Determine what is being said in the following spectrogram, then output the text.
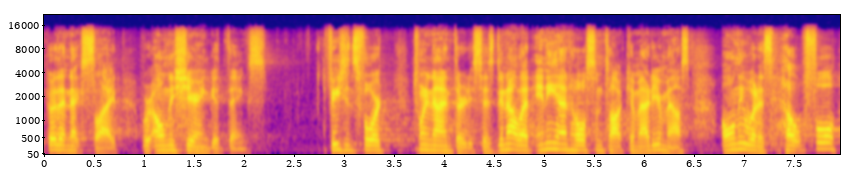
go to the next slide, we're only sharing good things. Ephesians 4 29 30 says, Do not let any unwholesome talk come out of your mouths, only what is helpful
